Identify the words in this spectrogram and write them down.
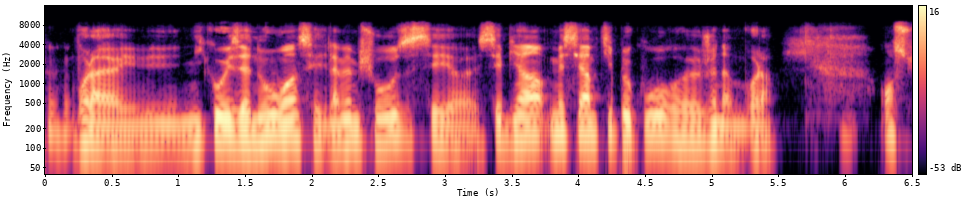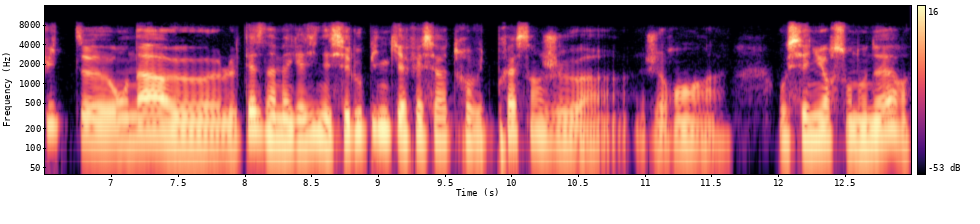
voilà, Nico et Zano, hein, c'est la même chose, c'est euh, bien, mais c'est un petit peu court, euh, jeune homme. Voilà. Ensuite, euh, on a le test d'un magazine, et c'est Loupine qui a fait cette revue de presse, hein, je, je rends au Seigneur son honneur,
